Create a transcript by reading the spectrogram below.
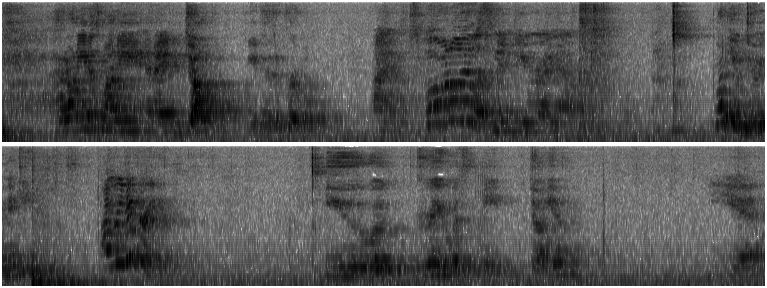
I don't need his money, and I don't need his approval. I am totally listening to you right now. What are you doing, Mickey? I'm redecorating. You agree with me, don't you? Yes?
